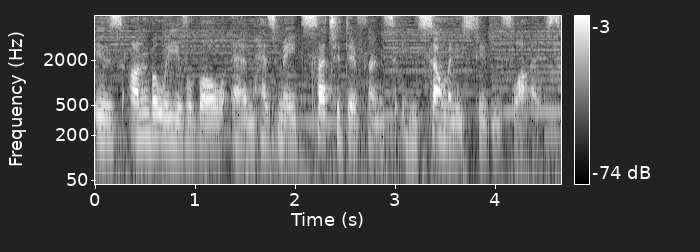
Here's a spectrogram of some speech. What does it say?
is unbelievable and has made such a difference in so many students' lives.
